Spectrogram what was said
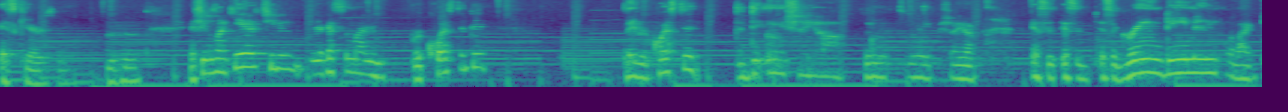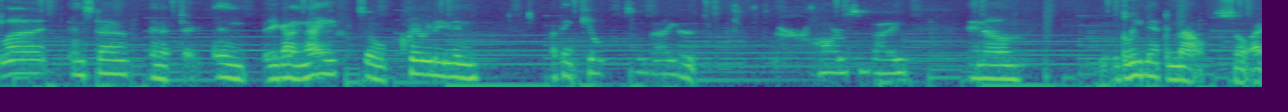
It scares me. hmm And she was like, yeah, she did. I guess somebody requested it. They requested the. De- let me show y'all. Let me, let me show y'all. It's a, it's a, it's a green demon with like blood and stuff, and a, and they got a knife. So clearly they didn't, I think, kill somebody or harm somebody, and um, bleeding at the mouth. So I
